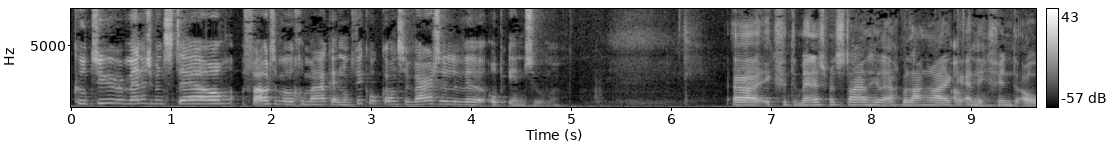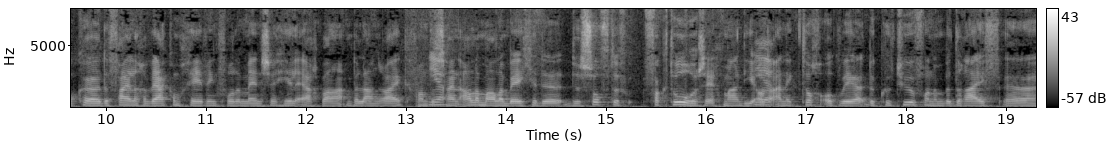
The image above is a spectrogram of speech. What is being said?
cultuur, managementstijl, fouten mogen maken en ontwikkelkansen, waar zullen we op inzoomen? Uh, ik vind de managementstijl heel erg belangrijk. Okay. En ik vind ook uh, de veilige werkomgeving voor de mensen heel erg belangrijk. Want dat ja. zijn allemaal een beetje de, de softe factoren, zeg maar, die ja. uiteindelijk toch ook weer de cultuur van een bedrijf uh,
